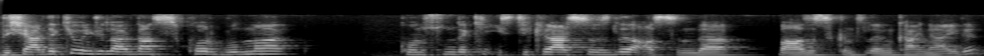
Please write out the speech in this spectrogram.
dışarıdaki oyunculardan skor bulma konusundaki istikrarsızlığı aslında bazı sıkıntıların kaynağıydı.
